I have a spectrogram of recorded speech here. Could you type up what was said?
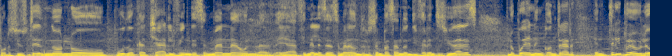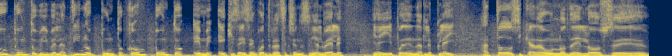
Por si usted no lo pudo cachar el fin de semana o eh, a finales de la semana, donde lo estén pasando en diferentes ciudades, lo pueden encontrar en www.vivelatino.com.mx. Ahí se encuentra la sección de señal BL y ahí pueden darle play a todos y cada uno de los, eh,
